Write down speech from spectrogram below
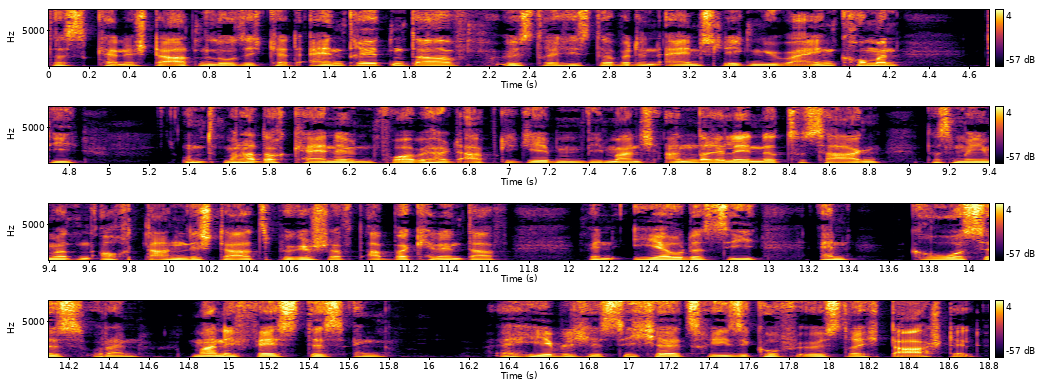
dass keine Staatenlosigkeit eintreten darf. Österreich ist da bei den Einschlägen übereinkommen, die und man hat auch keinen Vorbehalt abgegeben, wie manch andere Länder, zu sagen, dass man jemanden auch dann die Staatsbürgerschaft aberkennen darf, wenn er oder sie ein großes oder ein manifestes, ein erhebliches Sicherheitsrisiko für Österreich darstellt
